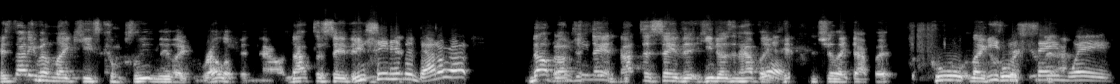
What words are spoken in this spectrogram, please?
It's not even like he's completely like relevant now. Not to say that You seen him in battle rap? No, but Have I'm just saying, him? not to say that he doesn't have like Yeah. hits and shit like that. But who like He's who the same way.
